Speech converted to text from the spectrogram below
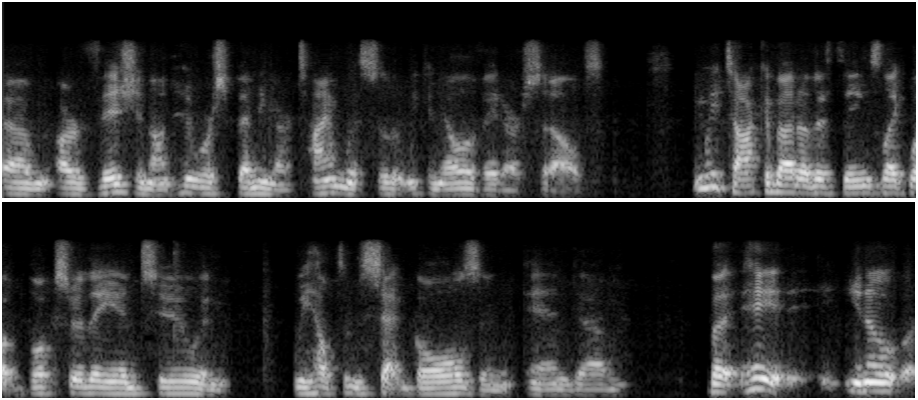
um, our vision on who we're spending our time with so that we can elevate ourselves? And we talk about other things like what books are they into, and we help them set goals and and um, but hey, you know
